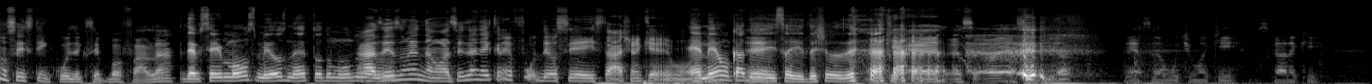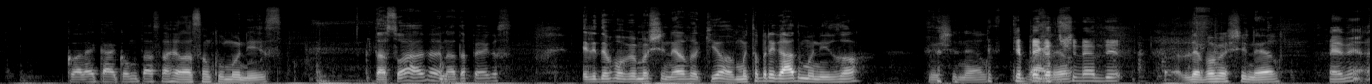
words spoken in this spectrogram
não sei se tem coisa que você pode falar. Deve ser irmãos meus, né? Todo mundo. Às vezes não é não, às vezes é nem querer foder você aí, você tá achando que é um... É mesmo? Cadê É. isso aí? Deixa eu ver. Aqui, é, essa, essa aqui, ó. Essa é a última aqui, esse cara aqui. Qual é, Caio? Como tá a sua relação com o Muniz? Tá suave, velho, nada pega. Ele devolveu meu chinelo aqui, ó. Muito obrigado, Muniz, ó. Meu chinelo. Que pega o chinelo dele. Levou meu chinelo. É mesmo?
